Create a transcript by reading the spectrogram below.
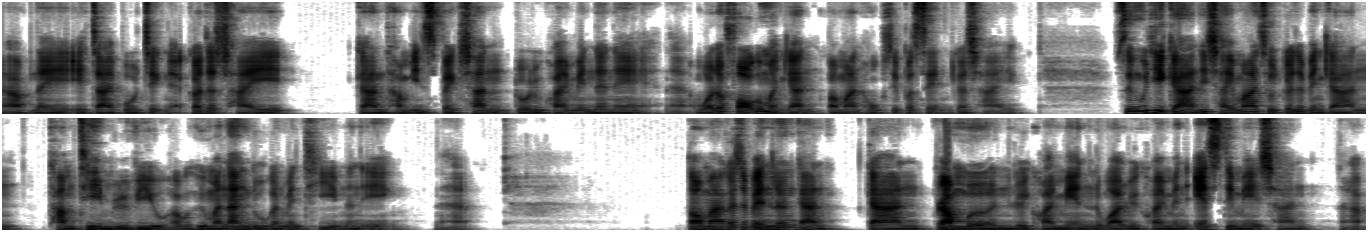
ะครับใน Agile Project เนี่ยก็จะใช้การทำ inspection ตัว requirement แน่ๆนะ waterfall ก็เหมือนกันประมาณ 60%ก็ใช้ ซึ่งวิธีการที่ใช้มากสุดก็จะเป็นการทำ team review ครับก็คือมานั่งดูกันเป็นทีมนั่นเองนะฮะต่อมาก็จะเป็นเรื่องการการประเมิน requirement หรือว่า requirement estimation นะครับ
